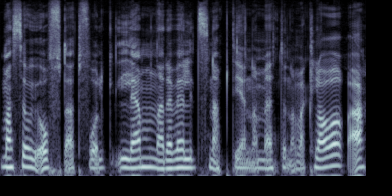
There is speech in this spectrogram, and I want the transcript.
man såg ju ofta att folk lämnade väldigt snabbt igen när mötena var klara.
